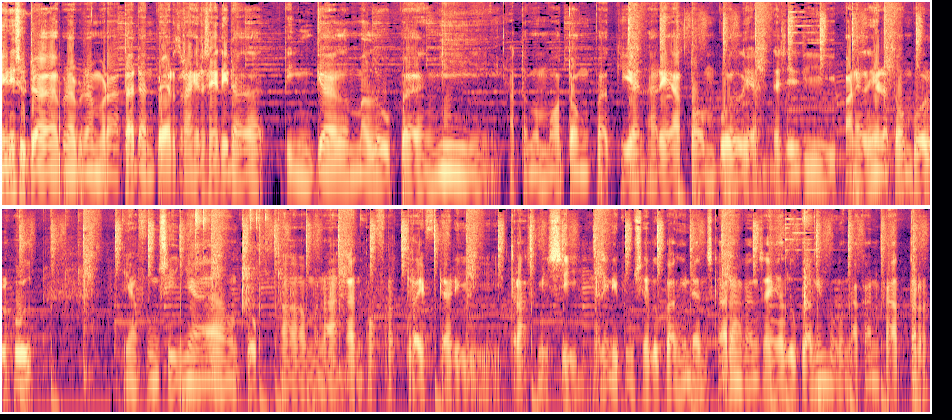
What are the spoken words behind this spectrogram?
Nah ini sudah benar-benar merata dan PR terakhir saya tidak tinggal melubangi atau memotong bagian area tombol ya. Jadi di panel ini ada tombol hold yang fungsinya untuk uh, menahan overdrive dari transmisi. Dan ini belum saya lubangin dan sekarang akan saya lubangin menggunakan cutter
